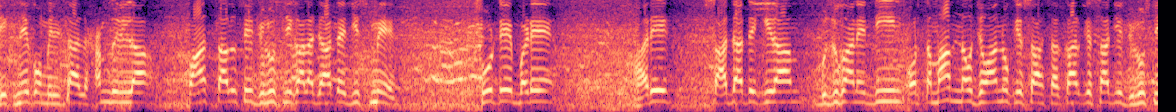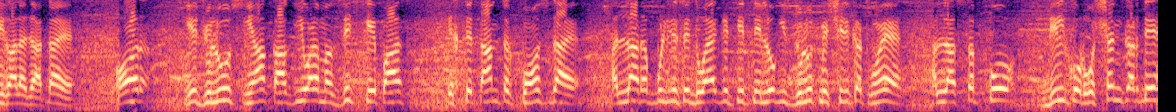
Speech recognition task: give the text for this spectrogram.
دیکھنے کو ملتا۔ ہے الحمدللہ، پانچ سالوں سے جلوس نکالا جاتا ہے، جس میں چھوٹے، بڑے، ہر ایک سادات کرام، بزرگان دین اور تمام نوجوانوں کے ساتھ، سرکار کے ساتھ یہ جلوس نکالا جاتا ہے۔ اور یہ جلوس یہاں کاغذی واڑہ مسجد کے پاس اختتام تک پہنچتا ہے۔ اللہ رب العزت سے دعا ہے کہ جتنے لوگ اس جلوس میں شرکت ہوئے ہیں، اللہ سب کو دل کو روشن کر دے۔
